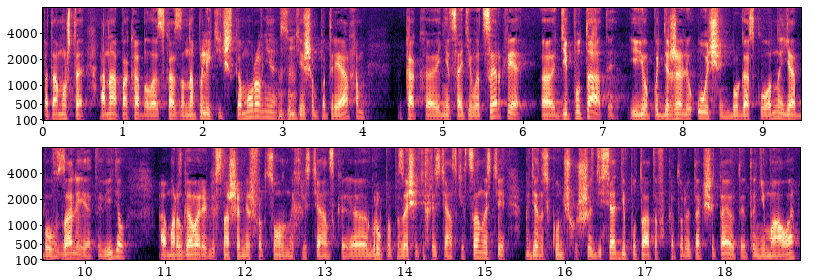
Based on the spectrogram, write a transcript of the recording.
потому что она пока была сказана на политическом уровне, угу. святейшим патриархом, как э, инициатива церкви. Э, депутаты ее поддержали очень благосклонно. Я был в зале, я это видел. А мы разговаривали с нашей межфракционной христианской э, группой по защите христианских ценностей, где на секундочку 60 депутатов, которые так считают, это немало.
